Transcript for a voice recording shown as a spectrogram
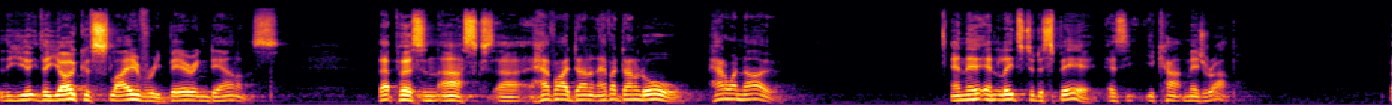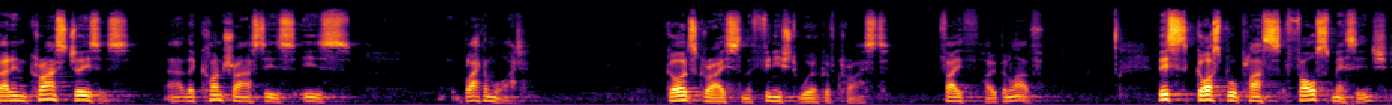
The, the yoke of slavery bearing down on us. That person asks, uh, Have I done it? Have I done it all? How do I know? And, there, and it leads to despair as you can't measure up. But in Christ Jesus, uh, the contrast is, is black and white. God's grace and the finished work of Christ faith, hope, and love. This gospel plus false message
